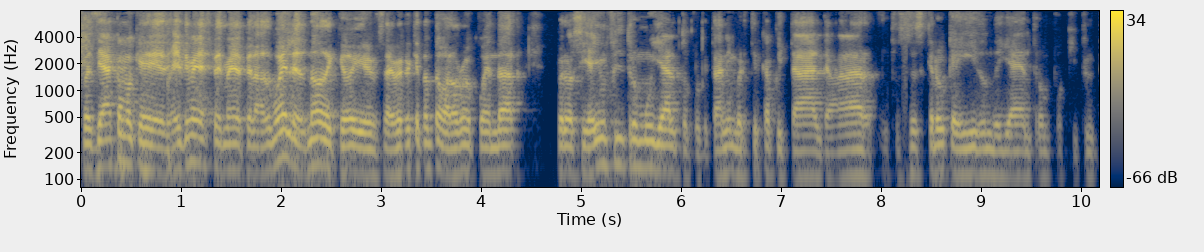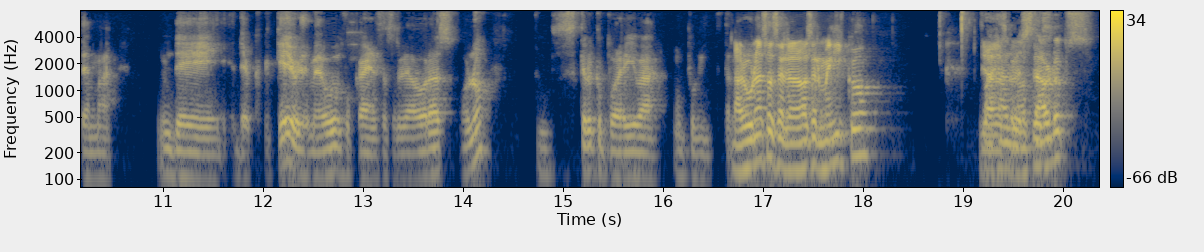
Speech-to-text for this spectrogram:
pues ya como que ahí te, te, las hueles, ¿no? De que, oye, saber qué tanto valor me pueden dar. Pero si hay un filtro muy alto, porque te van a invertir capital, te van a dar, entonces creo que ahí es donde ya entra un poquito el tema de, de que me debo enfocar en esas aceleradoras o no. Entonces creo que por ahí va un poquito. ¿Algunas aceleradoras en México? 500 Startups.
